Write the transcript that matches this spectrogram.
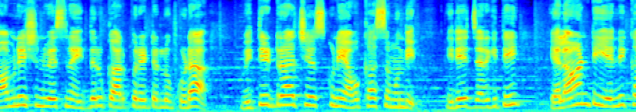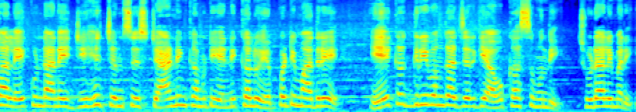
నామినేషన్ వేసిన ఇద్దరు కార్పొరేటర్లు కూడా విత్డ్రా చేసుకునే అవకాశం ఉంది. ఇదే జరిగితే ఎలాంటి ఎన్నిక లేకుండానే జీహెచ్ఎంసీ స్టాండింగ్ కమిటీ ఎన్నికలు ఎప్పటి మాదిరే ఏకగ్రీవంగా జరిగే అవకాశం ఉంది. చూడాలి మరి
